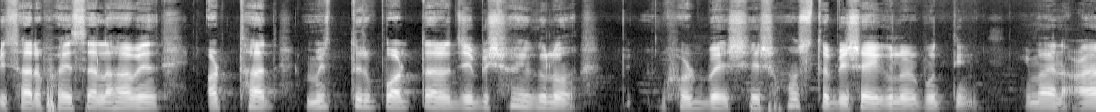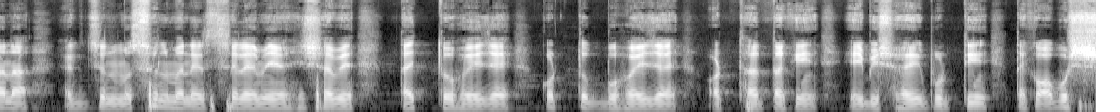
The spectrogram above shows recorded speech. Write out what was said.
বিচার ফয়সালা হবে। অর্থাৎ মৃত্যুর পর তার যে বিষয়গুলো ঘটবে, সে সমস্ত বিষয়গুলোর প্রতি ইমান আনা একজন মুসলমানের ছেলে মেয়ে হিসাবে দায়িত্ব হয়ে যায়, কর্তব্য হয়ে যায়। অর্থাৎ তাকে এই বিষয়ের প্রতি, তাকে অবশ্য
